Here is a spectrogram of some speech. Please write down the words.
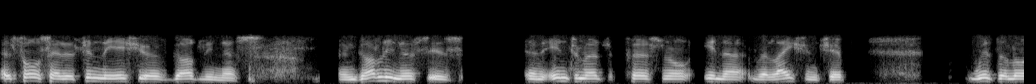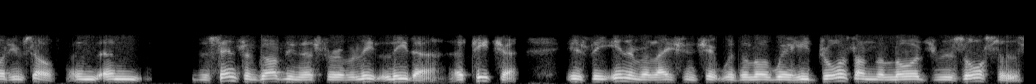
as Paul said, it's in the issue of godliness. And godliness is an intimate, personal, inner relationship with the Lord Himself. And, and the sense of godliness for a leader, a teacher, is the inner relationship with the Lord where he draws on the Lord's resources,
